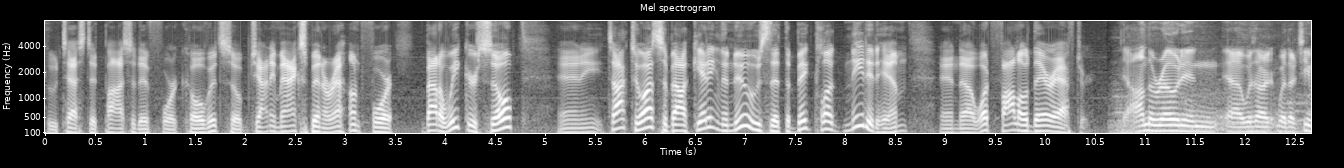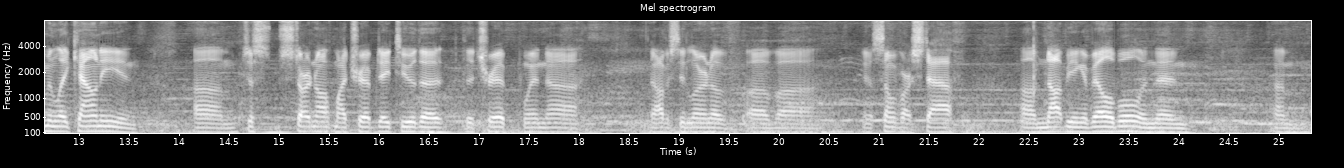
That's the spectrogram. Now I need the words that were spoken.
who tested positive for COVID. So Johnny Mack's been around for about a week or so and he talked to us about getting the news that the big club needed him and uh, what followed thereafter. Yeah, on the road in uh, with our with our team in Lake County and um, just starting off my trip, day two of the, the trip, when uh, obviously learn of, of uh, you know, some of our staff um, not being available, and then um,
